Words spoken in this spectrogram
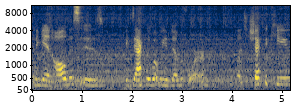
And again, all this is exactly what we have done before. Let's check the queue.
